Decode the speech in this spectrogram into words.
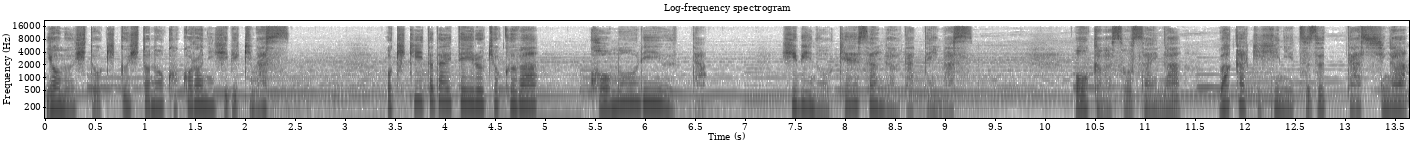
読む人聞く人の心に響きます。お聞きいただいている曲は子守歌。日々の圭さんが歌っています。大川総裁が若き日に綴った詩が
